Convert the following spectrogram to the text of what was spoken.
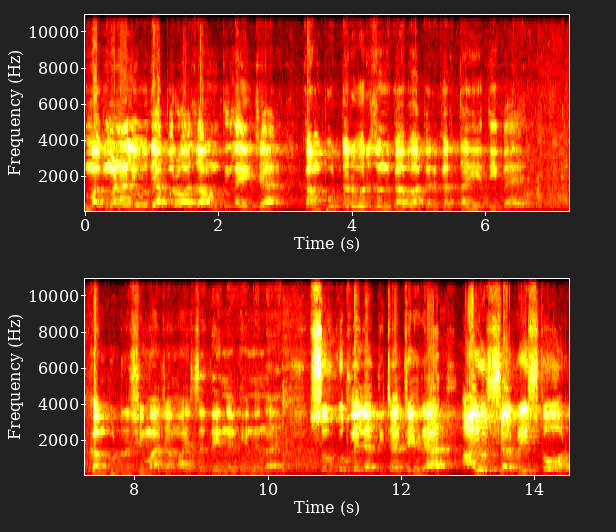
मग म्हणाली उद्या परवा जाऊन तिला विचार. कॉम्प्युटरवर झुणका भाकर करता येते काय? कम्प्युटरशी माझ्या मायचं देणं घेणं नाही. सुरकुतलेल्या तिच्या चेहऱ्यात आयुष्य रिस्टोर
